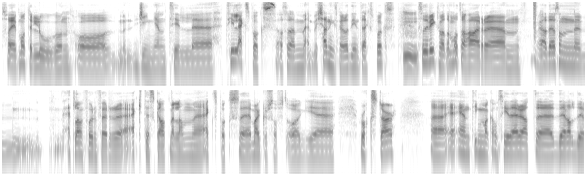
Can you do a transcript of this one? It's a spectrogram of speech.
så er på en måte logoen og jingelen til, uh, til Xbox, altså kjenningsmelodien til Xbox. Mm. Så det virker som at de måtte har um, Ja, det er sånn et eller annet form for ekteskap mellom Xbox, Microsoft og Rockstar. Uh, en ting man kan si der er at uh, det er veldig,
